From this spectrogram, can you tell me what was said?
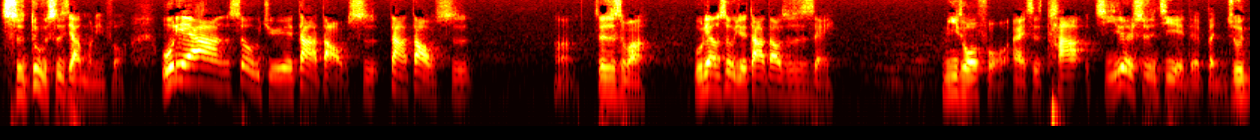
此度释迦牟尼佛，无量寿觉大道师，大道师，啊，这是什么？无量寿觉大道师是谁？弥陀佛，哎，是他极乐世界的本尊。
